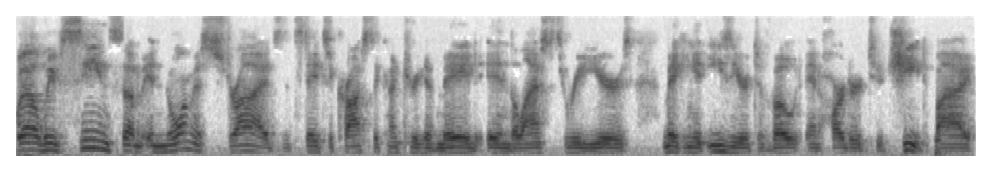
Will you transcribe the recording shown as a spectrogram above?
Well, we've seen some enormous strides that states across the country have made in the last three years, making it easier to vote and harder to cheat by,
